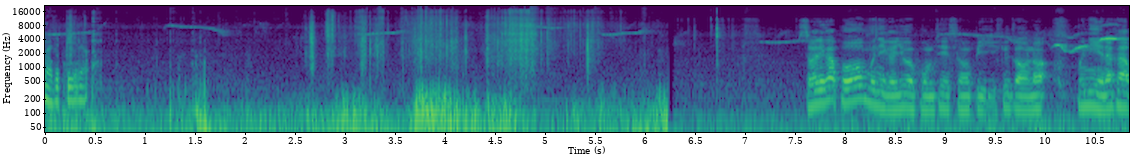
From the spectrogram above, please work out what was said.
น่าจะปีแล้วสวัสดีครับผมวันนี้ก็อยู่กับผมเทสมปีคือเก่าเนาะวันนี้นะครับ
